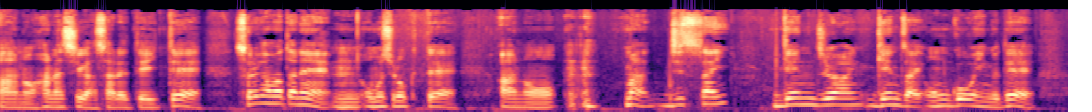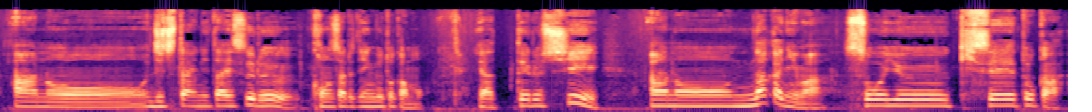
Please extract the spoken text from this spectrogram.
あの話がされていて、それがまたね、うん、面白くて、あの、まあ実際、現在、現在オンゴーイングで、あの、自治体に対するコンサルティングとかもやってるし、あの、中にはそういう規制とか、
